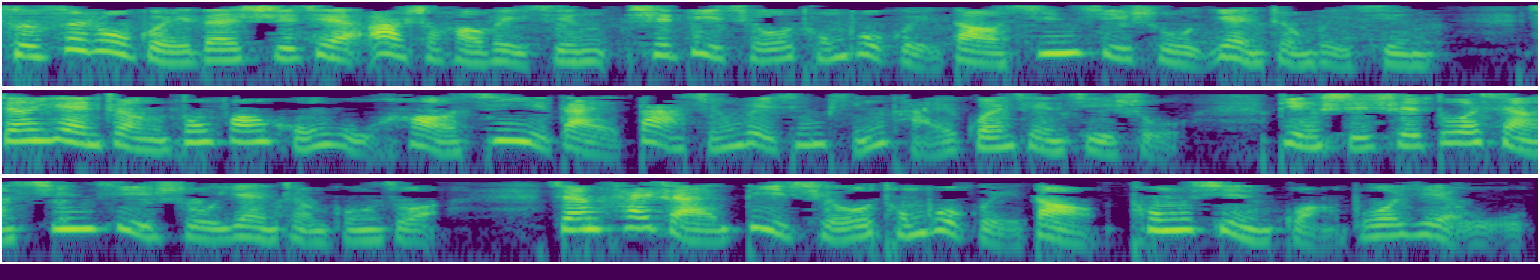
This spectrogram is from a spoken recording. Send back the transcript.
此次入轨的实践二十号卫星是地球同步轨道新技术验证卫星，将验证东方红五号新一代大型卫星平台关键技术，并实施多项新技术验证工作，将开展地球同步轨道通信广播业务。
